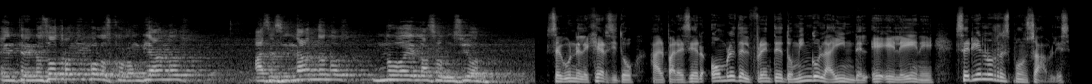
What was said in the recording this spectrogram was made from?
entre nosotros mismos los colombianos asesinándonos no es la solución. Según el ejército, al parecer hombres del Frente Domingo Laín del ELN serían los responsables.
